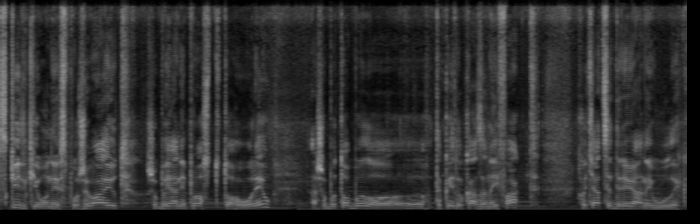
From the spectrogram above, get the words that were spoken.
скільки вони споживають, щоб я не просто то говорив, а щоб то було е, такий доказаний факт, хоча це дерев'яний вулик.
